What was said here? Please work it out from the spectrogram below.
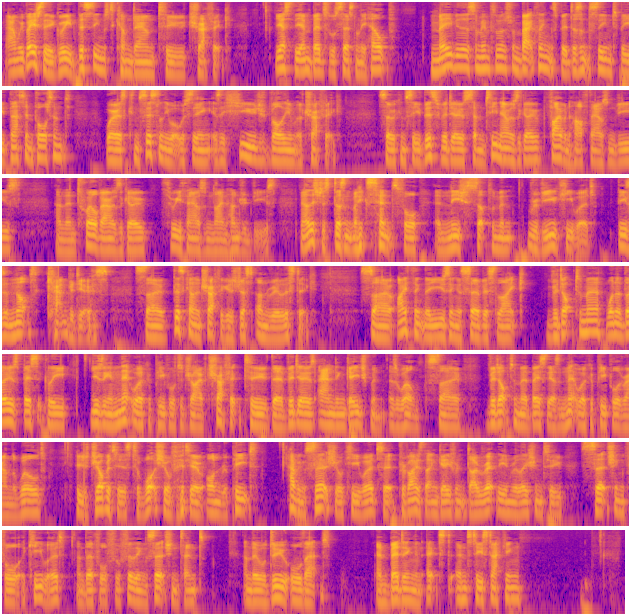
And we basically agreed this seems to come down to traffic. Yes, the embeds will certainly help. Maybe there's some influence from backlinks, but it doesn't seem to be that important. Whereas consistently what we're seeing is a huge volume of traffic. So we can see this video 17 hours ago, 5,500 views, and then 12 hours ago, 3,900 views. Now this just doesn't make sense for a niche supplement review keyword. These are not cat videos, so this kind of traffic is just unrealistic. So I think they're using a service like VidOptima, one of those basically using a network of people to drive traffic to their videos and engagement as well. So VidOptima basically has a network of people around the world whose job it is to watch your video on repeat having searched your keyword, so it provides that engagement directly in relation to searching for a keyword and therefore fulfilling search intent. And they will do all that embedding and entity stacking.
